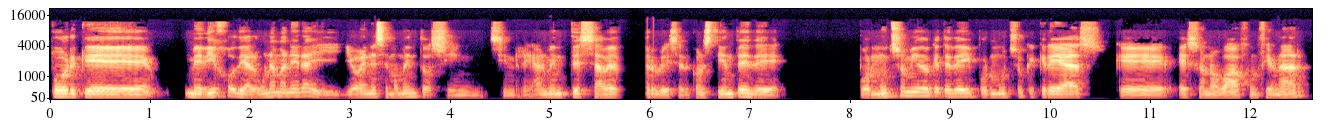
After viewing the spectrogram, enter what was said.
Porque me dijo de alguna manera, y yo en ese momento, sin, sin realmente saberlo y ser consciente de, por mucho miedo que te dé y por mucho que creas que eso no va a funcionar,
